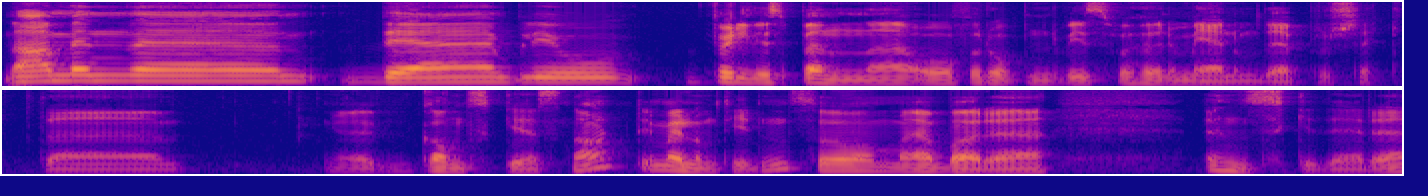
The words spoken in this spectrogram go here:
Nei, men uh, det blir jo veldig spennende å forhåpentligvis få høre mer om det prosjektet ganske snart. I mellomtiden så må jeg bare ønske dere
